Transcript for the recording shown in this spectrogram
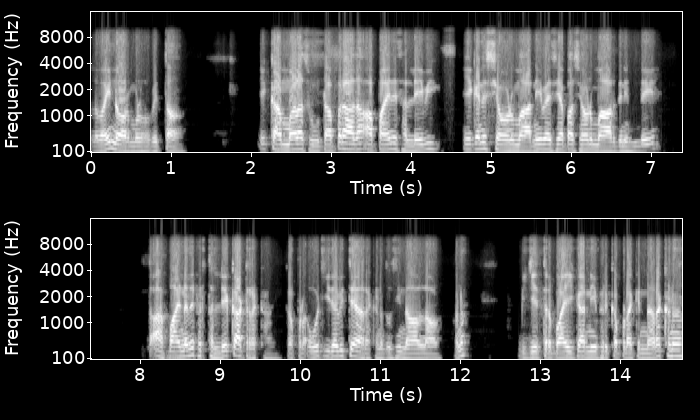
ਲੰਬਾਈ ਨਾਰਮਲ ਹੋਵੇ ਤਾਂ। ਇਹ ਕੰਮ ਵਾਲਾ ਸੂਟ ਆ ਭਰਾ ਦਾ, ਆਪਾਂ ਇਹਦੇ ਥੱਲੇ ਵੀ ਇਹ ਕਹਿੰਦੇ ਸਿਉਣ ਮਾਰਨੀ, ਵੈਸੇ ਆਪਾਂ ਸਿਉਣ ਮਾਰਦੇ ਨਹੀਂ ਹੁੰਦੇ। ਤਾਂ ਆਪਾਂ ਇਹਨਾਂ ਦੇ ਫਿਰ ਥੱਲੇ ਘੱਟ ਰੱਖਾਂਗੇ ਕੱਪੜਾ, ਉਹ ਚੀਜ਼ ਦਾ ਵੀ ਧਿਆਨ ਰੱਖਣਾ ਤੁਸੀਂ ਨਾਲ ਨਾਲ, ਹਨਾ? ਵੀ ਜੇ ਤਰਪਾਈ ਕਰਨੀ ਫਿਰ ਕੱਪੜਾ ਕਿੰਨਾ ਰੱਖਣਾ?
